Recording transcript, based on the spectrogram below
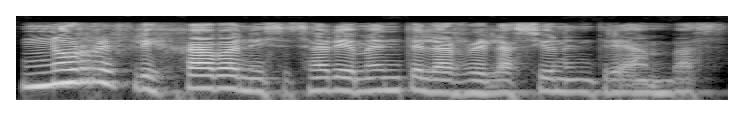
no reflejaba necesariamente la relación entre ambas.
